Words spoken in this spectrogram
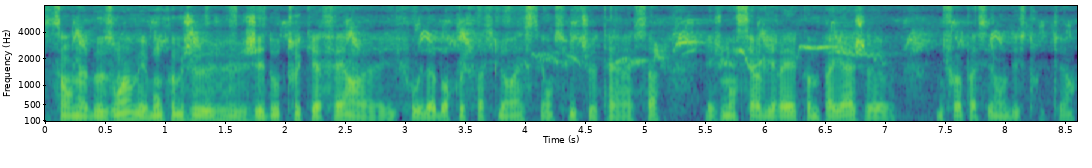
ça en a besoin mais bon comme j'ai d'autres trucs à faire, il faut d'abord que je fasse le reste et ensuite je taillerai ça et je m'en servirai comme paillage une fois passé dans le destructeur.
